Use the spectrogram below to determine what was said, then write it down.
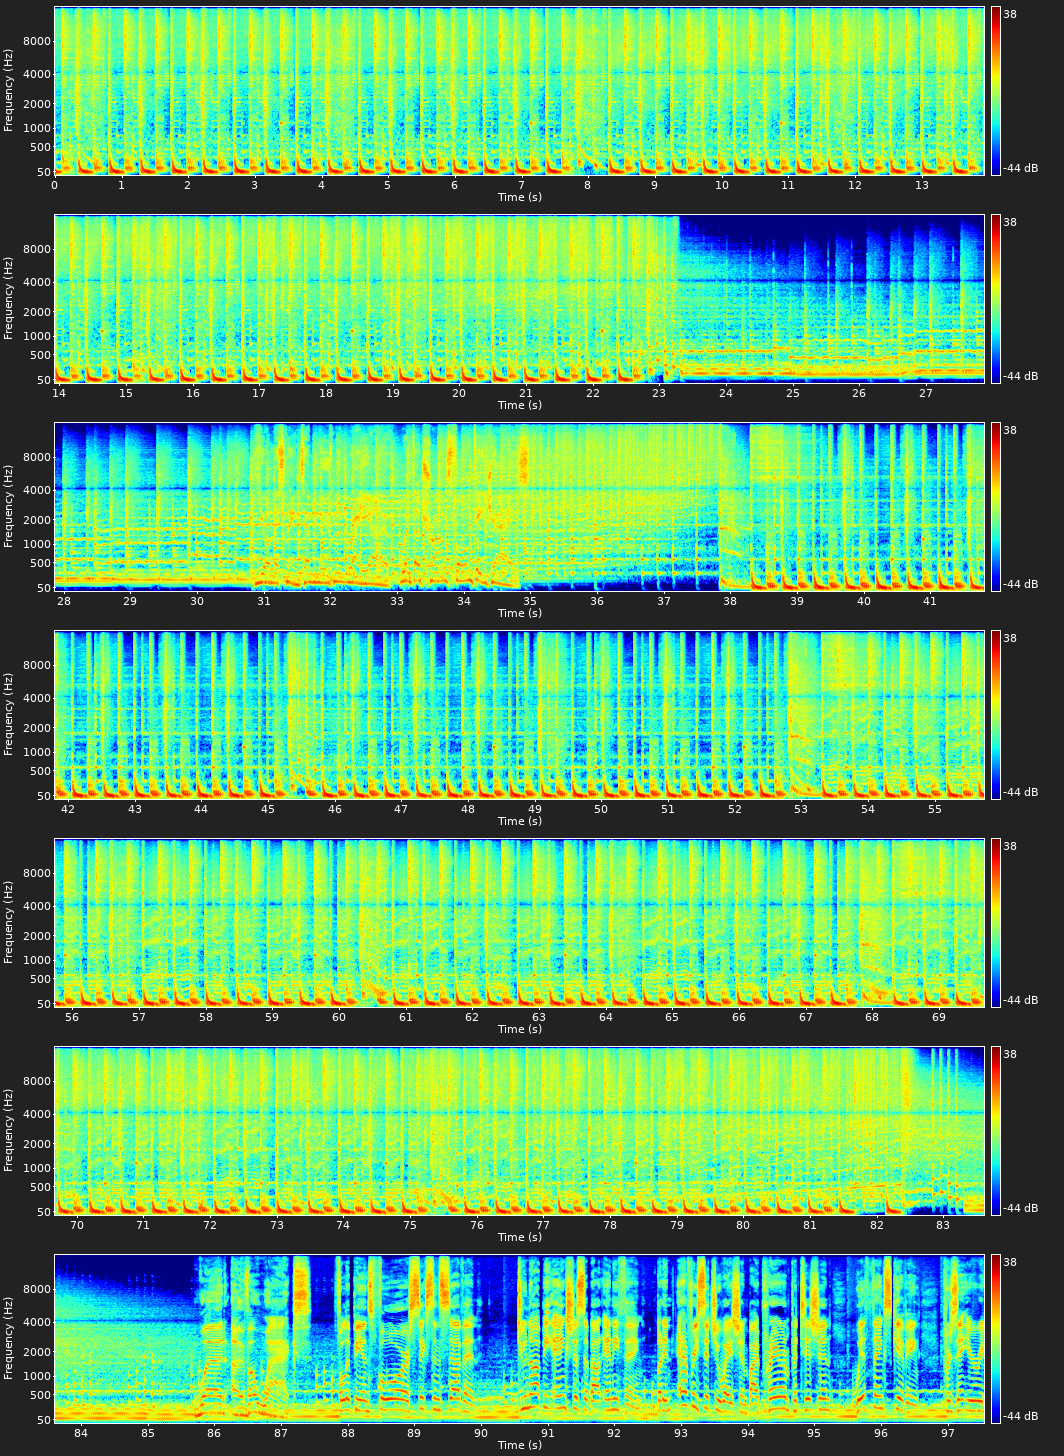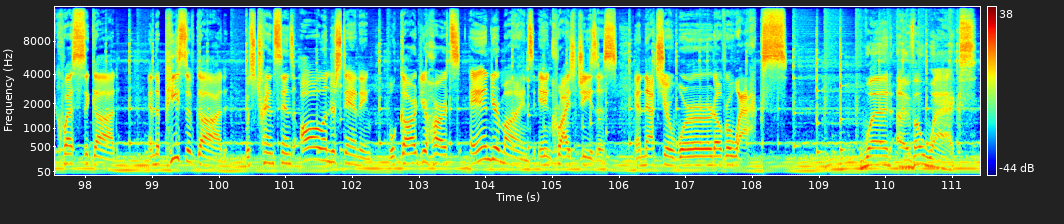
Movement Radio with the Transform DJs. Over wax. Philippians 4 6 and 7. Do not be anxious about anything, but in every situation, by prayer and petition, with thanksgiving, present your requests to God. And the peace of God, which transcends all understanding, will guard your hearts and your minds in Christ Jesus. And that's your word over wax. Word over wax.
